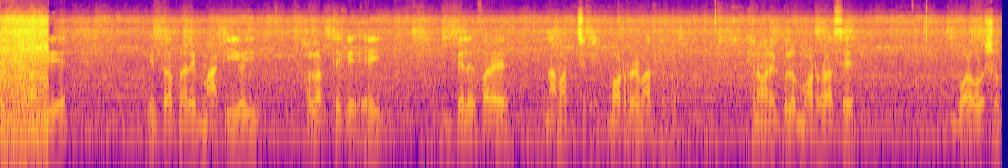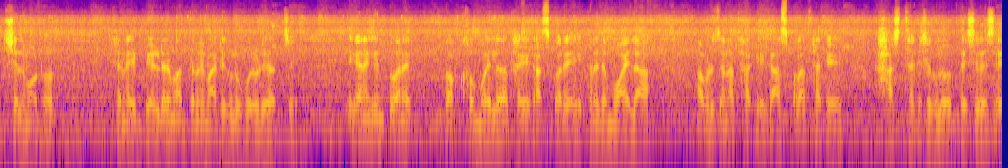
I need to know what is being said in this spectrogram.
এই ফলা দিয়ে কিন্তু আপনার এই মাটি, ওই ফলার থেকে এই বেলের পরে নামাচ্ছে মোটরের মাধ্যমে। এখানে অনেকগুলো মোটর আছে, বড় বড় শক্তিশালী মোটর। এখানে এই বেল্টের মাধ্যমে মাটিগুলো উপরে উঠে যাচ্ছে। এখানে কিন্তু অনেক দক্ষ মহিলারা থাকে, কাজ করে। এখানে যে ময়লা আবর্জনা থাকে, গাছপালা থাকে, ঘাস থাকে, সেগুলো বেছে বেছে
